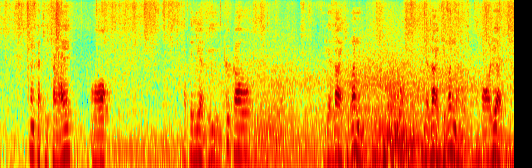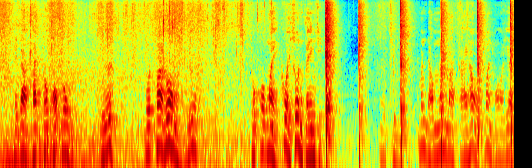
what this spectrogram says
ำมันกระสิสายออกก็เป็นเลือดดีอีกคือเก่าเลือดไล่ที่มันเลือดไล่ที่มันห่อเลือดจะได้พัดตกหกลมหรือรถผ้าร่องหรือตกกกไม้ค่อยส้นไปเองสิเออสิมันดำน้ำร่างกายเฮามันห่อเลือด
